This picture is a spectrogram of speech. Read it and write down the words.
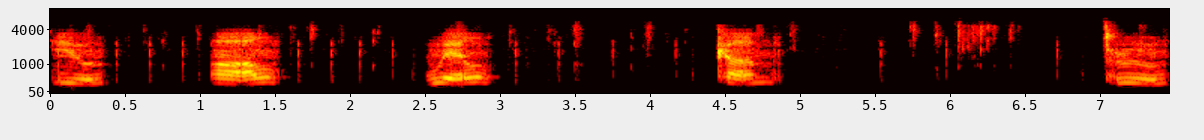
you all will come true.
